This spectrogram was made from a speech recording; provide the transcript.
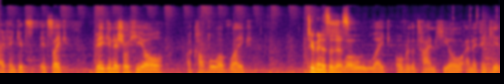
I think it's it's like big initial heal, a couple of like Two minutes of this. slow like over the time heal, and I think it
